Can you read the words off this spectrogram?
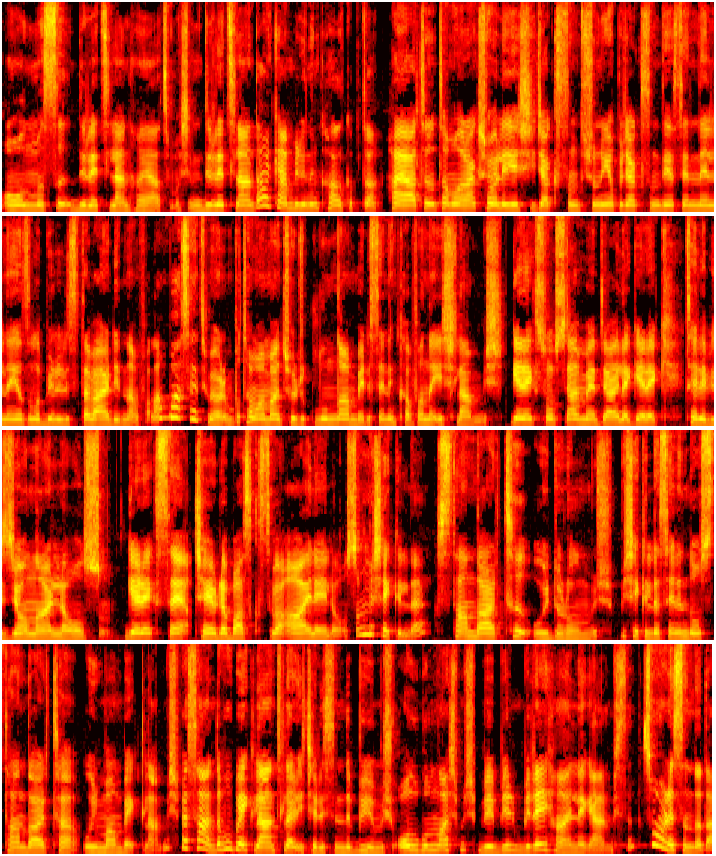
Olması diretilen hayat mı? Şimdi diretilen derken birinin kalkıp da hayatını tam olarak şöyle yaşayacaksın, şunu yapacaksın diye senin eline yazılı bir liste verdiğinden falan bahsetmiyorum. Bu tamamen çocukluğundan beri senin kafana işlenmiş. Gerek sosyal medyayla gerek televizyonlarla olsun. Gerekse çevre baskısı ve aileyle olsun bir şekilde standartı uydurulmuş. Bir şekilde senin de o standarta uyman beklenmiş ve sen de bu beklentiler içerisinde büyümüş, olgunlaşmış ve bir birey haline gelmişsin. Sonrasında da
